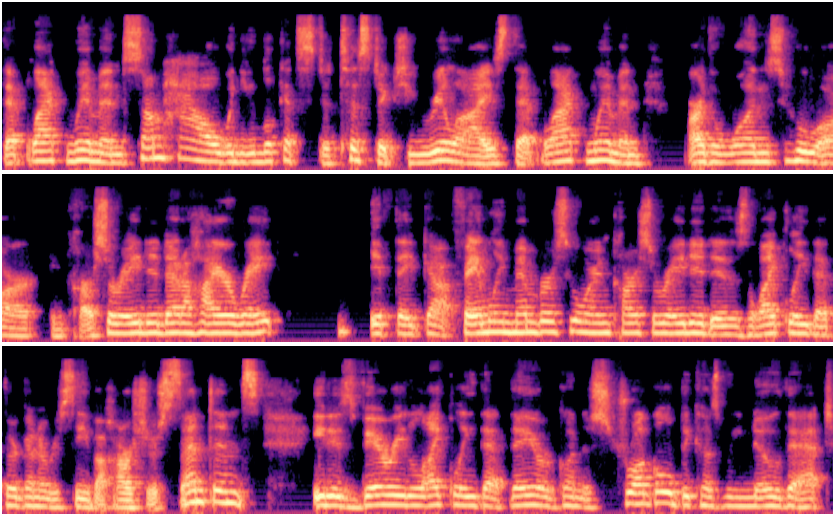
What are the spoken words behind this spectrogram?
that Black women, somehow, when you look at statistics, you realize that Black women are the ones who are incarcerated at a higher rate if they've got family members who are incarcerated, it is likely that they're going to receive a harsher sentence. It is very likely that they are going to struggle because we know that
